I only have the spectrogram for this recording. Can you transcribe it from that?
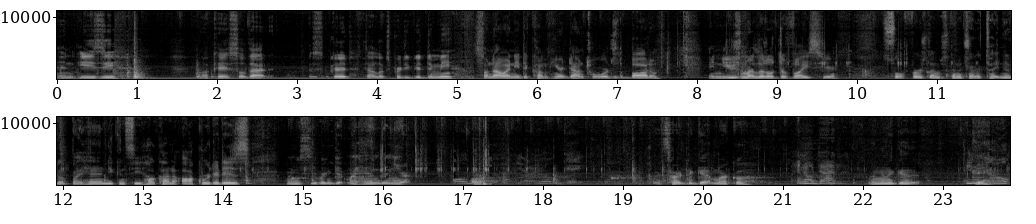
and easy Okay, so that is good. That looks pretty good to me. So now I need to come here down towards the bottom and use my little device here. So first I'm just going to try to tighten it up by hand. You can see how kind of awkward it is. Let me see if I can get my hand in here. Oh. It's hard to get, Marco. I know, Dad. I'm going to get it. You okay. need help?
